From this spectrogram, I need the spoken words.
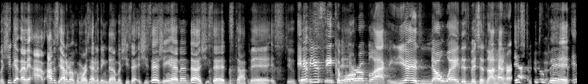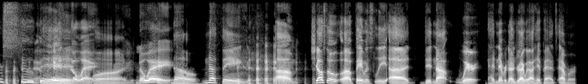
but she kept. I mean, I, obviously, I don't know if Kimora's had anything done, but she said she said she ain't had nothing done. She said, "Stop it. It's stupid." If It's you see stupid. Kimora Blac, there is no way this bitch has not had her. It's ass and hips done. stupid. It's stupid. No way. Come on. No way. No, nothing. um, she also uh, famously uh, did not wear, had never done drag without hip pads ever,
